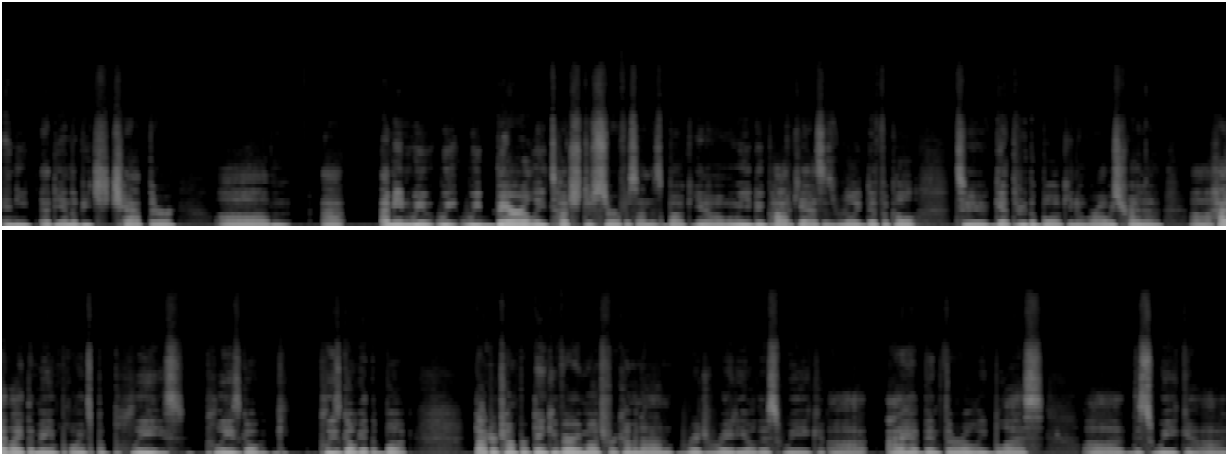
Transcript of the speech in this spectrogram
and at the end of each chapter. Um, I, I mean, we, we we barely touched the surface on this book. You know, when we do podcasts, it's really difficult to get through the book. You know, we're always trying to uh, highlight the main points. But please, please go, please go get the book. Dr. Trumper, thank you very much for coming on Bridge Radio this week. Uh, I have been thoroughly blessed uh, this week uh,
